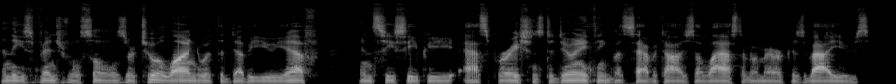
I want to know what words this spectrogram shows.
and these vengeful souls are too aligned with the WEF and CCP aspirations to do anything but sabotage the last of America's values,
